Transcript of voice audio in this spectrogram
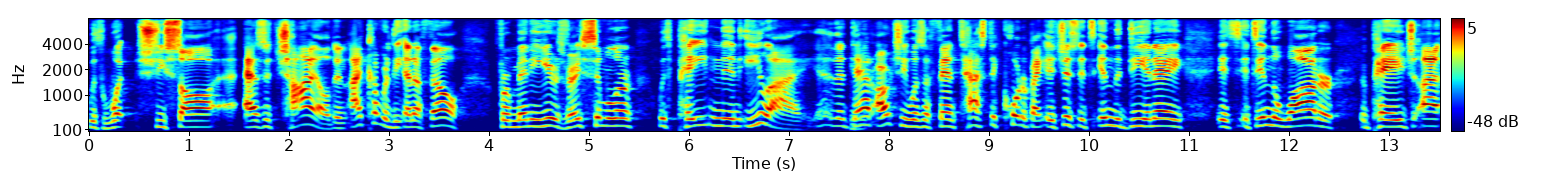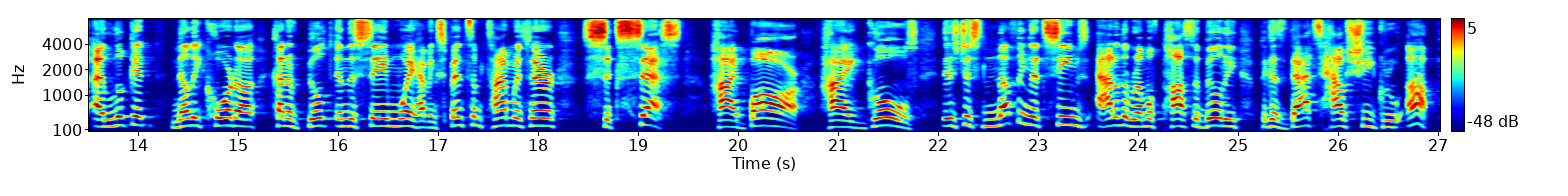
with what she saw as a child. And I covered the NFL for many years, very similar with Peyton and Eli. Yeah, the mm-hmm. dad Archie was a fantastic quarterback. It's just it's in the DNA. It's it's in the water. Paige. I, I look at Nelly Korda, kind of built in the same way, having spent some time with her. Success, high bar, high goals. There's just nothing that seems out of the realm of possibility because that's how she grew up.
